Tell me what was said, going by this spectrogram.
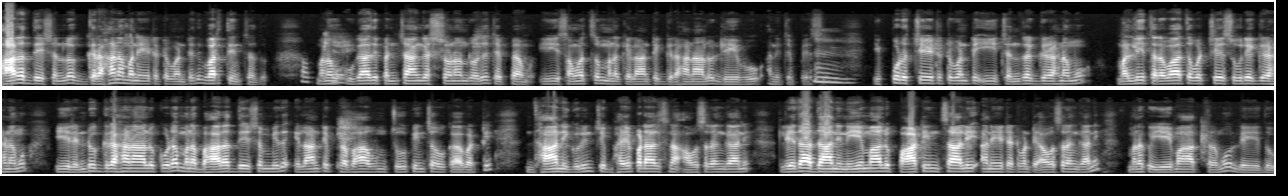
భారతదేశంలో గ్రహణం అనేటటువంటిది వర్తించదు మనం. ఉగాది పంచాంగ శ్రవణం రోజే చెప్పాము ఈ సంవత్సరం మనకు ఎలాంటి గ్రహణాలు లేవు అని చెప్పేసి. ఇప్పుడు వచ్చేటటువంటి ఈ చంద్రగ్రహణము మళ్ళీ తర్వాత వచ్చే సూర్యగ్రహణము ఈ రెండు గ్రహణాలు కూడా మన భారతదేశం మీద ఎలాంటి ప్రభావం చూపించవు కాబట్టి దాని గురించి భయపడాల్సిన అవసరం కానీ లేదా దాని నియమాలు పాటించాలి అనేటటువంటి అవసరం కానీ మనకు ఏమాత్రము లేదు.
